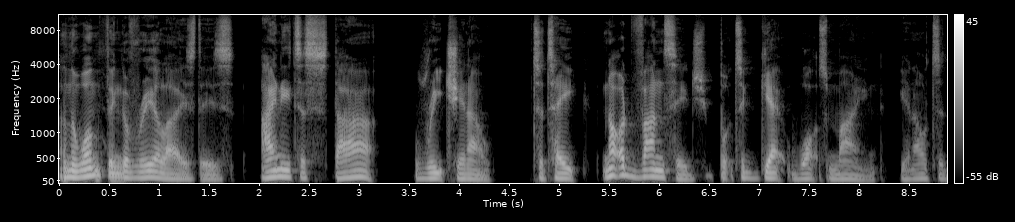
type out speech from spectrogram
and the one thing I've realized is I need to start reaching out to take not advantage, but to get what's mine, you know, to,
